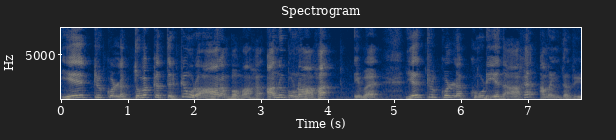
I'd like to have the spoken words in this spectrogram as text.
ஏற்றுக்கொள்ள துவக்கத்திற்கு ஒரு ஆரம்பமாக அனுகுணாக இவ ஏற்றுக்கொள்ளக்கூடியதாக அமைந்தது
